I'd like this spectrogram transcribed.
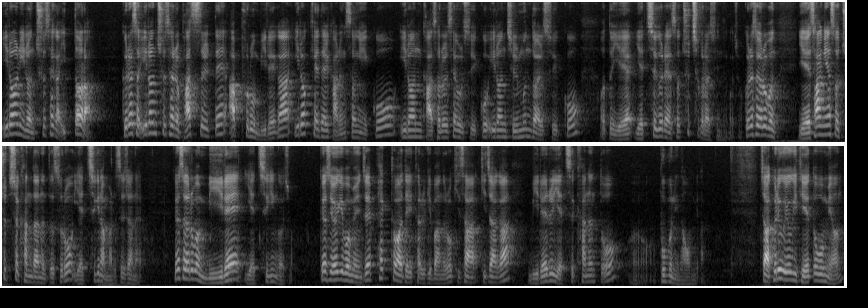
이런 이런 추세가 있더라. 그래서 이런 추세를 봤을 때 앞으로 미래가 이렇게 될 가능성이 있고 이런 가설을 세울 수 있고 이런 질문도 할 수 있고 어떤 예, 예측을 해서 추측을 할 수 있는 거죠. 그래서 여러분 예상해서 추측한다는 뜻으로 예측이란 말을 쓰잖아요. 그래서 여러분 미래 예측인 거죠. 그래서 여기 보면 이제 팩트와 데이터를 기반으로 기사 기자가 미래를 예측하는 또 어, 부분이 나옵니다. 자 그리고 여기 뒤에 또 보면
